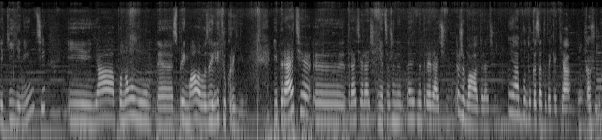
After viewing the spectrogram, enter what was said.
які є німці, і я по-новому е, сприймала взагалі цю країну. І третє, е, третє речення, ні, це вже не навіть не три речення, це вже багато речень. Ну я буду казати так, як я кажу.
